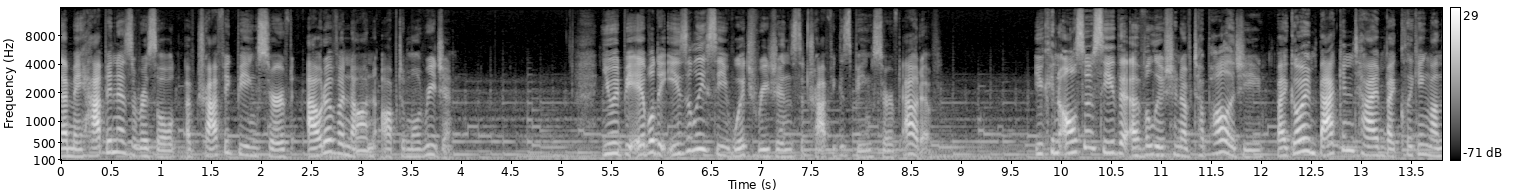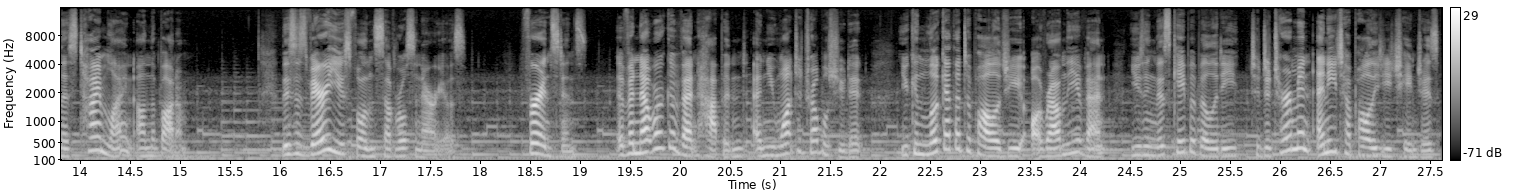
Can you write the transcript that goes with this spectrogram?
that may happen as a result of traffic being served out of a non-optimal region. You would be able to easily see which regions the traffic is being served out of. You can also see the evolution of topology by going back in time by clicking on this timeline on the bottom. This is very useful in several scenarios. For instance, if a network event happened and you want to troubleshoot it, you can look at the topology around the event using this capability to determine any topology changes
